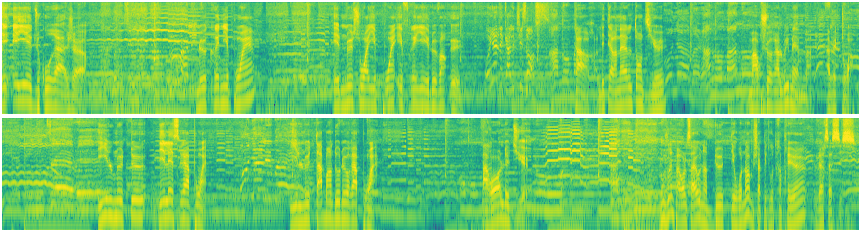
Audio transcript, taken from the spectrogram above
et ayez du courage. Ne craignez point et ne soyez point effrayés devant eux. Car l'Éternel, ton Dieu, marchera lui-même avec toi. Il ne te délaissera point. Il ne t'abandonnera point. Parole de Dieu une parole ça dans Deutéronome chapitre 31 verset 6.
